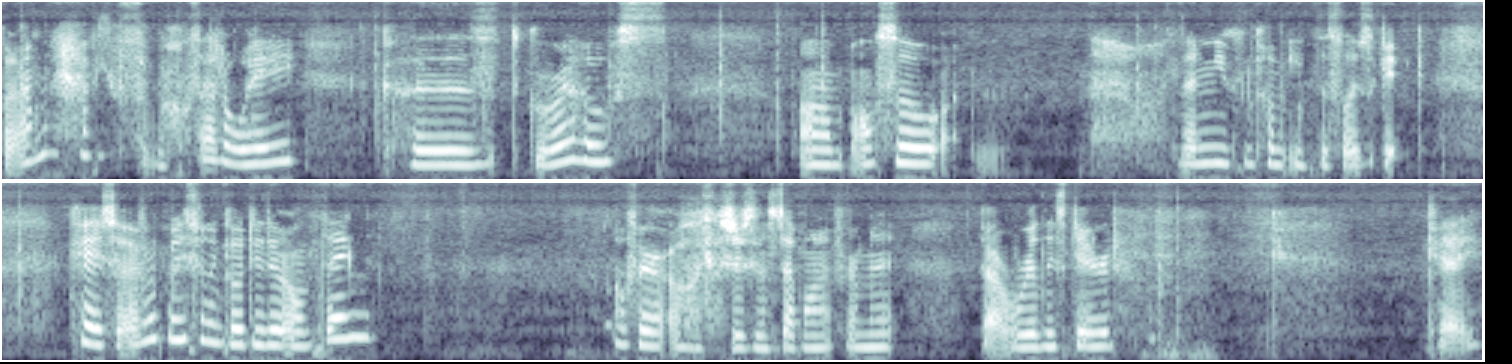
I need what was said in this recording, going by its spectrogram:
But I'm gonna have you throw that away, cause it's gross. Um, also, then you can come eat the slice of cake. Okay, so everybody's gonna go do their own thing. Oh, fair. Oh, I thought she was gonna step on it for a minute. Got really scared. okay.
